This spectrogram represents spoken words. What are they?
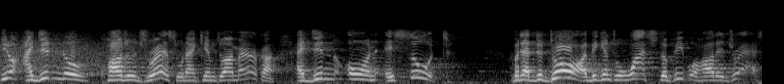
You know, I didn't know how to dress when I came to America. I didn't own a suit. But at the door, I began to watch the people how they dress.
